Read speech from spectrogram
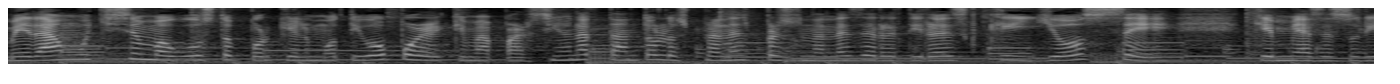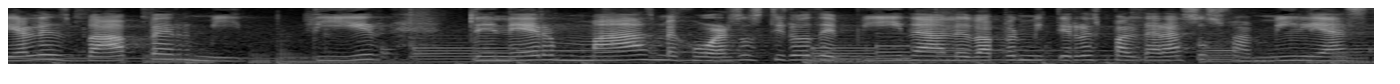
Me da muchísimo gusto porque el motivo por el que me apasiona tanto los planes personales de retiro es que yo sé que mi asesoría les va a permitir tener más, mejorar su estilo de vida, les va a permitir respaldar a sus familias.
